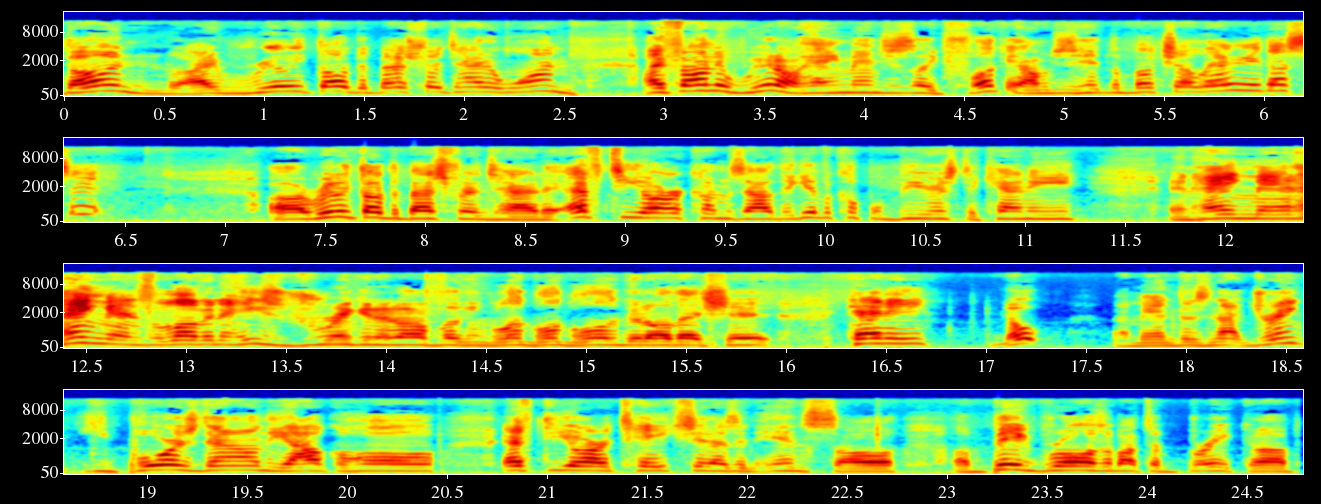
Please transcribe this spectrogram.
done. I really thought the best friends had it won. I found it weird how Hangman just like fuck it. I'm just hit the Buckshot Lariat. That's it. I uh, really thought the best friends had it. FTR comes out. They give a couple beers to Kenny and Hangman. Hangman's loving it. He's drinking it off, fucking glug glug glug and all that shit. Kenny, nope. That man does not drink. He pours down the alcohol. FTR takes it as an insult. A big brawl is about to break up.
